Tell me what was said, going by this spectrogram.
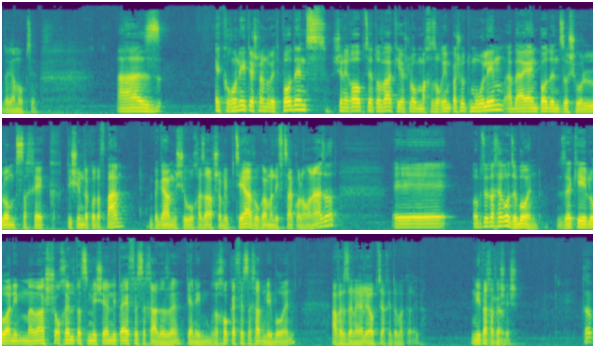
זה גם אופציה. אז עקרונית יש לנו את פודנס, שנראה אופציה טובה, כי יש לו מחזורים פשוט מעולים. הבעיה עם פודנס זה שהוא לא משחק 90 דקות אף פעם, וגם שהוא חזר עכשיו מפציעה, והוא גם נפצע כל העונה הזאת. אה, אופציות אחרות זה בוהן. זה כאילו, אני ממש אוכל את עצמי שאין לי את ה-0-1 הזה, כי אני רחוק 0-1 מבוהן, אבל זה נראה לי האופציה הכי טובה כרגע. מתחת לשש. טוב,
